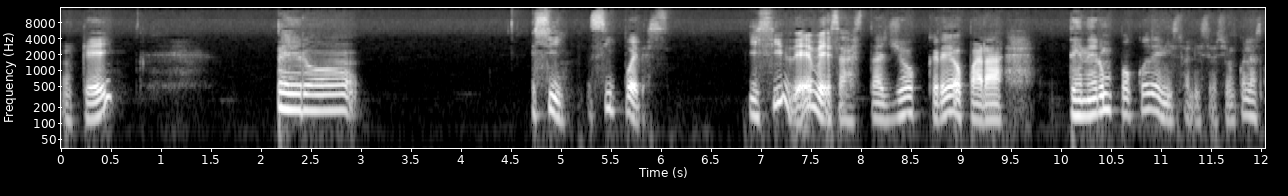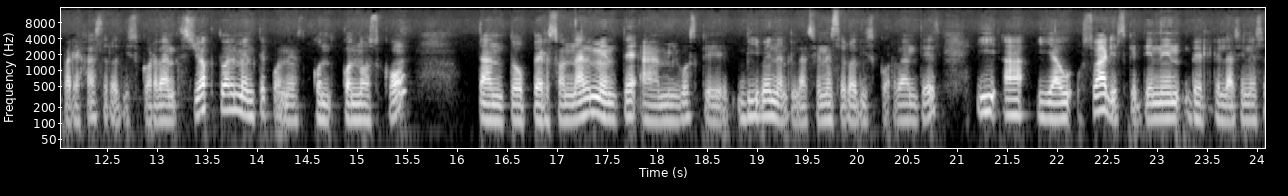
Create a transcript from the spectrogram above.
¿Ok? Pero sí, sí puedes. Y sí debes, hasta yo creo, para tener un poco de visualización con las parejas discordantes. Yo actualmente conozco tanto personalmente a amigos que viven en relaciones discordantes y a, usuarios que tienen relaciones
